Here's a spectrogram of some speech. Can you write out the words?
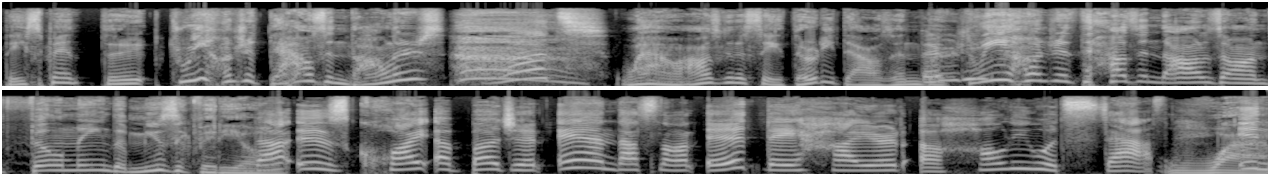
they spent th- $300,000? What? Wow, I was going to say 30000 but $300,000 on filming the music video. That is quite a budget, and that's not it. They hired a Hollywood staff Wow. in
